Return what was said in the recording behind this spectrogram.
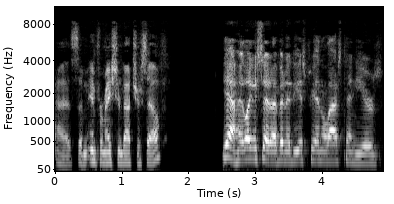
uh, some information about yourself. Yeah, like I said, I've been at ESPN the last ten years.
